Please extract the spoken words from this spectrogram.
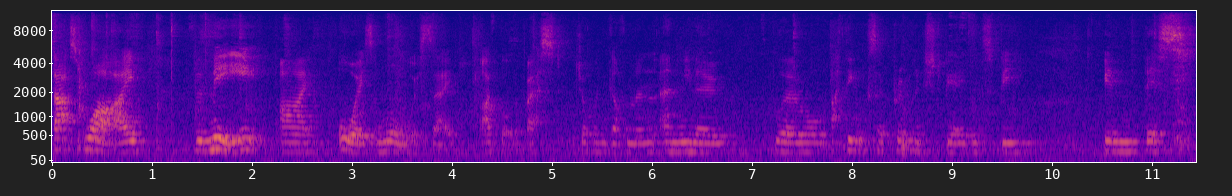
That's why, for me, I always and will always say I've got the best job in government, and you know, we're all, I think, so privileged to be able to be in this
